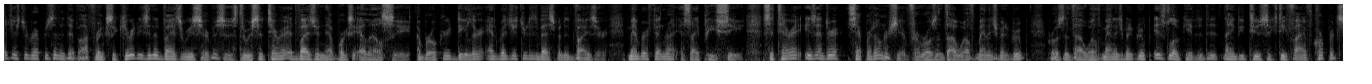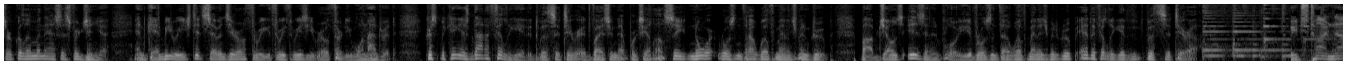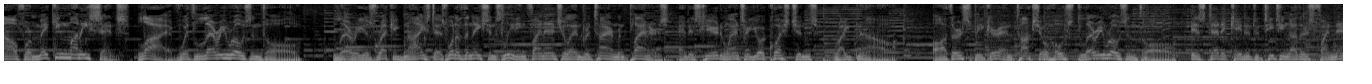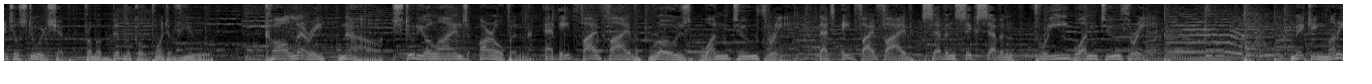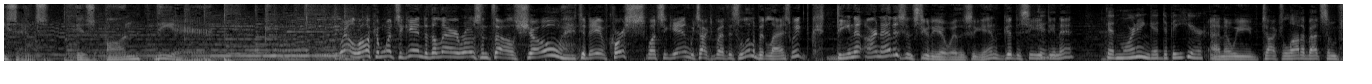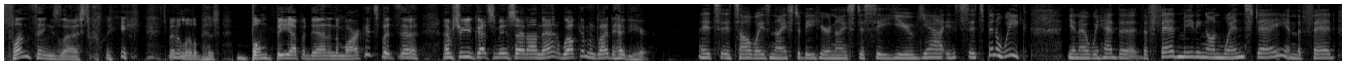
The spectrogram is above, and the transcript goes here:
Registered representative offering securities and advisory services through Cetera Advisor Networks LLC, a broker, dealer, and registered investment advisor. Member FINRA SIPC. Cetera is under separate ownership from Rosenthal Wealth Management Group. Rosenthal Wealth Management Group is located at 9265 Corporate Circle in Manassas, Virginia, and can be reached at 703-330-3100. Chris McKay is not affiliated with Cetera Advisor Networks LLC nor Rosenthal Wealth Management Group. Bob Jones is an employee of Rosenthal Wealth Management Group and affiliated with Cetera. It's time now for Making Money Sense, live with Larry Rosenthal. Larry is recognized as one of the nation's leading financial and retirement planners and is here to answer your questions right now. Author, speaker, and talk show host Larry Rosenthal is dedicated to teaching others financial stewardship from a biblical point of view. Call Larry now. Studio lines are open at 855 Rose 123. That's 855 767 3123. Making Money Sense is on the air. Well, welcome once again to the Larry Rosenthal Show. Today, of course, once again, we talked about this a little bit last week. Dina Arnett is in studio with us again. Good to see you, Good. Dina. Good morning. Good to be here. I know we've talked a lot about some fun things last week. It's been a little bit bumpy up and down in the markets, but uh, I'm sure you've got some insight on that. Welcome and glad to have you here. It's it's always nice to be here. Nice to see you. Yeah, it's it's been a week. You know, we had the the Fed meeting on Wednesday, and the Fed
